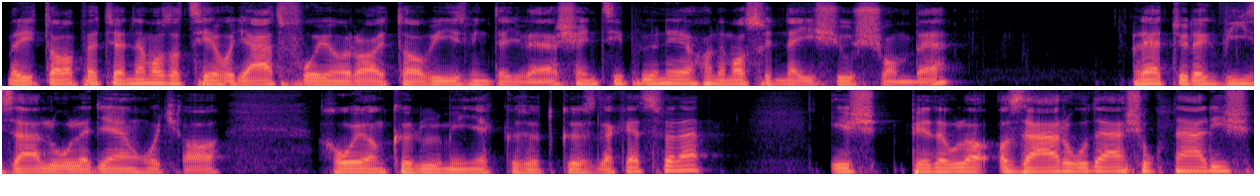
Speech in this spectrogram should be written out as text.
mert itt alapvetően nem az a cél, hogy átfoljon rajta a víz, mint egy versenycipőnél, hanem az, hogy ne is jusson be lehetőleg vízálló legyen, hogyha ha olyan körülmények között közlekedsz vele, és például a, a záródásuknál is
